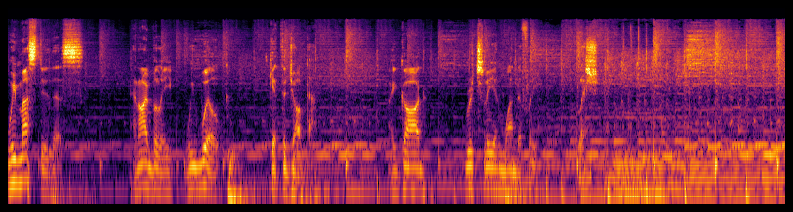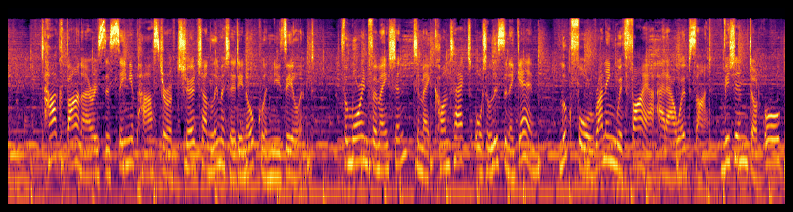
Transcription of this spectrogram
We must do this. And I believe we will get the job done. May God richly and wonderfully bless you. Tak Bhana is the Senior Pastor of Church Unlimited in Auckland, New Zealand. For more information, to make contact, or to listen again, look for Running with Fire at our website, vision.org.au.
